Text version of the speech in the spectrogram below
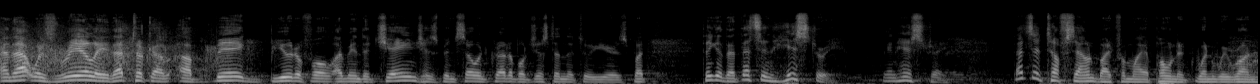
And that was really, that took a, a big, beautiful, I mean, the change has been so incredible just in the two years. But think of that, that's in history, in history. That's a tough soundbite for my opponent when we run,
